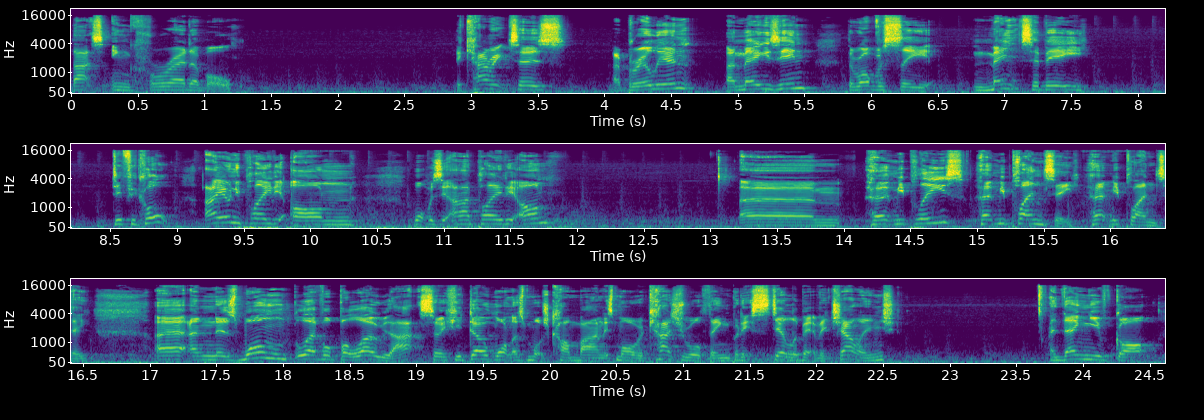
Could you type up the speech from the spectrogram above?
That's incredible. The characters are brilliant, amazing. They're obviously meant to be difficult. I only played it on, what was it I played it on? Um, hurt me please, hurt me plenty, hurt me plenty. Uh, and there's one level below that, so if you don't want as much combat, it's more of a casual thing, but it's still a bit of a challenge. And then you've got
